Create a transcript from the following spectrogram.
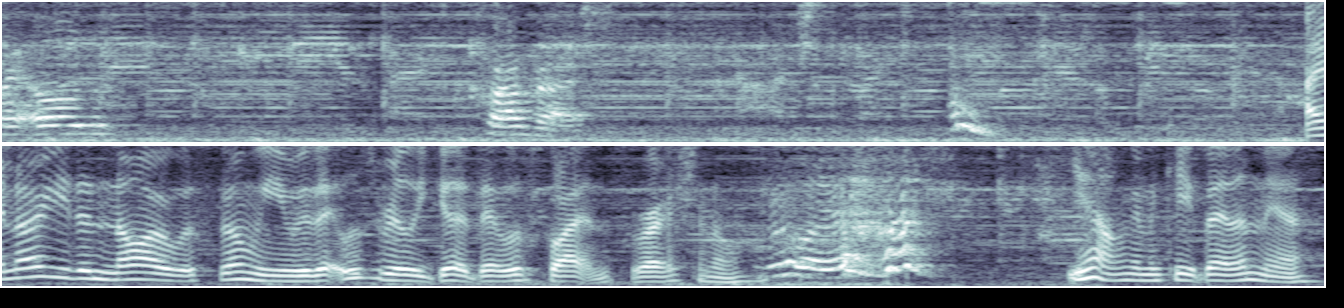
My own progress. I know you didn't know I was filming you, but that was really good. That was quite inspirational. Really? yeah, I'm gonna keep that in there.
